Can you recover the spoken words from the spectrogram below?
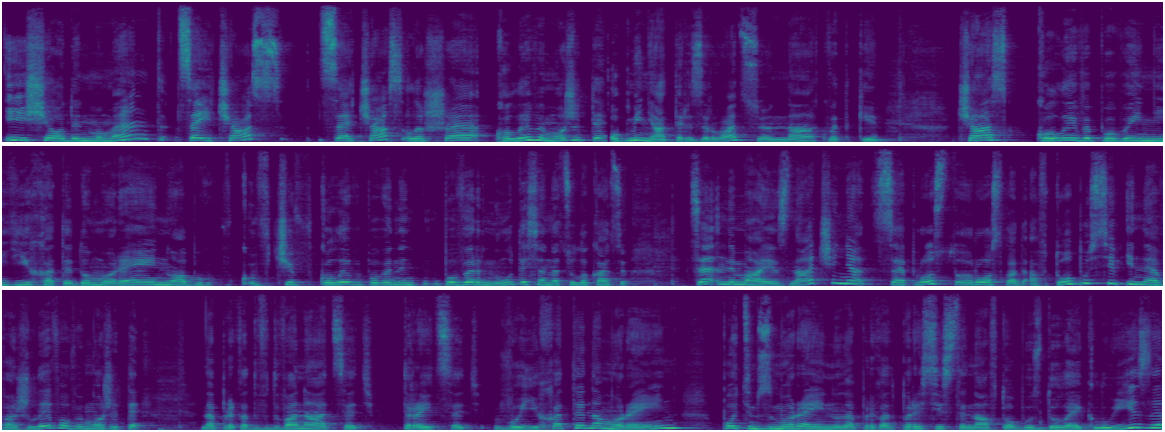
І ще один момент: цей час це час лише коли ви можете обміняти резервацію на квитки. Час, коли ви повинні їхати до Морейну, або чи коли ви повинні повернутися на цю локацію, це не має значення, це просто розклад автобусів, і неважливо, ви можете, наприклад, в 12.30 виїхати на Морейн, потім з Морейну, наприклад, пересісти на автобус до Лейк Луїзи,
